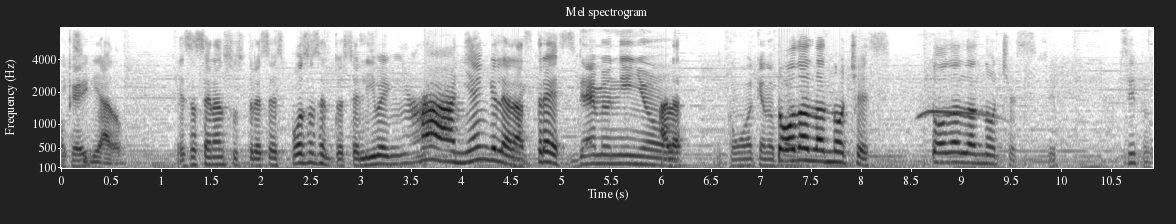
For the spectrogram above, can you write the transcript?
exiliado. Esas eran sus tres esposas, entonces él iba y ¡ah, ñénguele a las tres. Dame un niño. todas las noches, todas las noches. Sí, pues,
